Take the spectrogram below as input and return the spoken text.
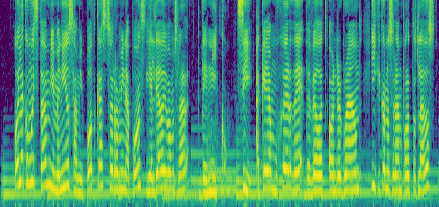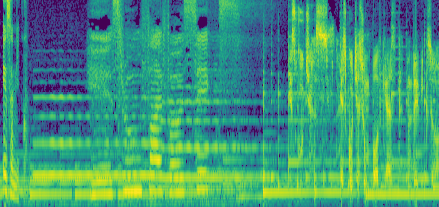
Hola, ¿cómo están? Bienvenidos a mi podcast. Soy Romina Pons y el día de hoy vamos a hablar de Nico. Sí, aquella mujer de The Velvet Underground y que conocerán por otros lados, es a Nico. Here's room 506. Escuchas. Escuchas un podcast de Dixo.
